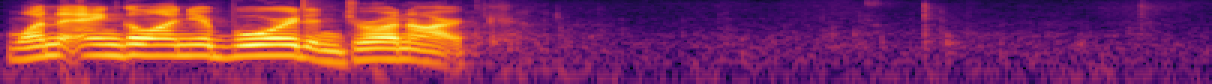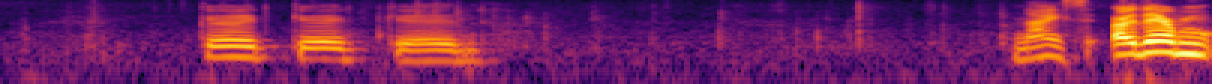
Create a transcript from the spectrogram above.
One angle on your board and draw an arc. Good, good, good. Nice. Are there,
